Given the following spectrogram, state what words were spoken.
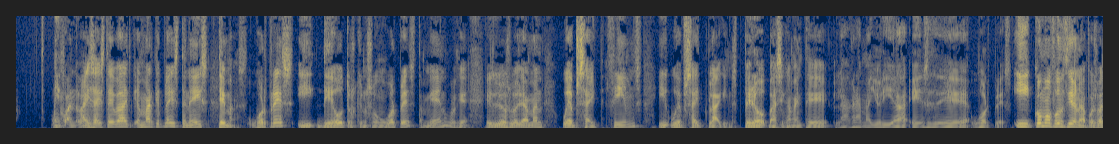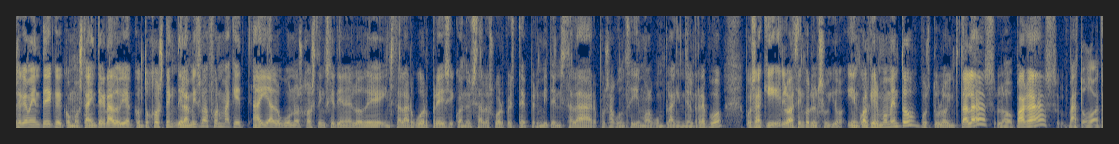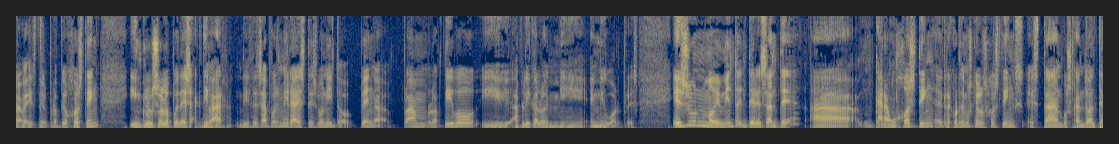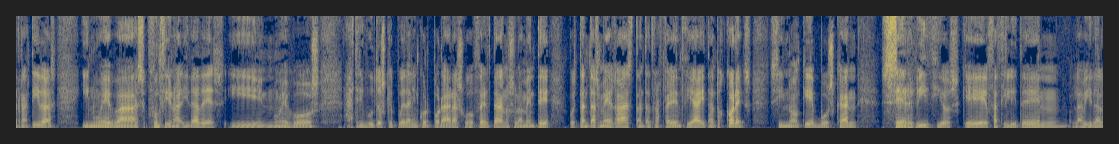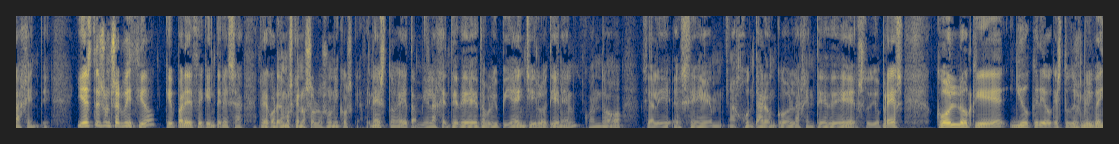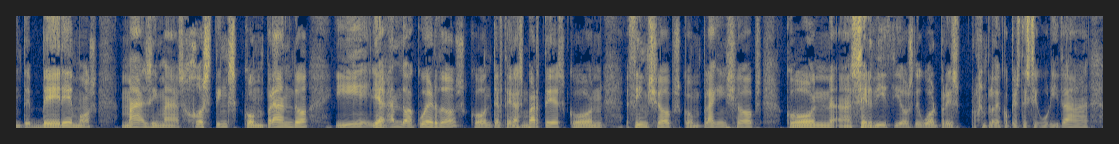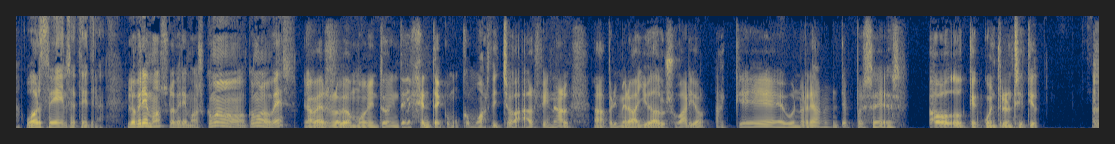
Y cuando vais a este marketplace tenéis temas WordPress y de otros que no son WordPress también, porque ellos lo llaman website themes y website plugins, pero básicamente la gran mayoría es de WordPress. ¿Y cómo funciona? Pues básicamente que como está integrado ya con tu hosting, de la misma forma que hay algunos hostings que tienen lo de instalar WordPress y cuando instalas WordPress te permite instalar pues algún theme o algún plugin del repo, pues aquí lo hacen con el suyo y en cualquier momento pues tú lo instalas, lo pagas, va todo a través del propio hosting, incluso lo puedes activar, dices, ah, pues mira, este es bonito, venga, plam, lo activo y aplícalo en mi, en mi WordPress. Es un movimiento interesante a cara a un hosting. Eh, recordemos que los hostings están buscando alternativas y nuevas funcionalidades y nuevos atributos que puedan incorporar a su oferta, no solamente pues tantas megas, tanta transferencia y tantos cores, sino que buscan servicios que faciliten la vida a la gente. Y este es un servicio que parece que interesa. Recordemos que no son los únicos que hacen esto, ¿eh? también la gente de WP Engine lo tienen cuando se, se juntaron con la gente de StudioPress. Con lo que yo creo que este 2020 veremos más y más hostings comprando y llegando a acuerdos con terceras partes, con theme shops, con plugin shops, con ah, servicios de WordPress, por ejemplo, de copias de seguridad, WordFence, etcétera. Lo veremos, lo veremos. ¿Cómo, cómo lo ves? A ver, lo veo muy inteligente, como, como has dicho. Al final, ah, primero ayuda al usuario a que, bueno, realmente, pues es, o, que encuentre un sitio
